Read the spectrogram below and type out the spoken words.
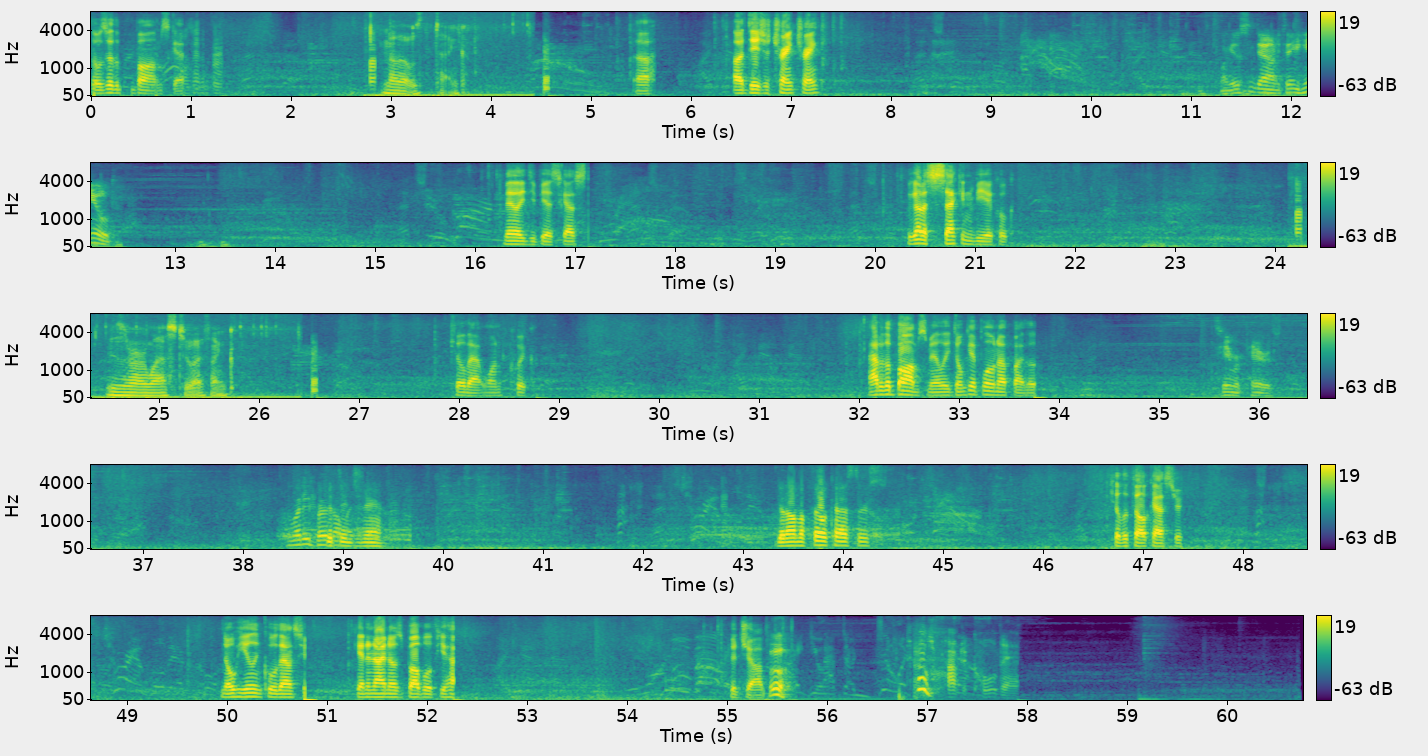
Those are the bombs, guys. No, that was the tank. Uh, uh, Deja, trank, trank. Come on, get this thing down. You're getting healed. Melee DPS, guys. We got a second vehicle. These are our last two, I think. Kill that one, quick. Out of the bombs, Melee. Don't get blown up by those. It's getting repaired. Ready, bird Get on the engineer. Get on the Felcasters. Kill the Felcaster. No healing cooldowns here. Get an Inos bubble if you have. Good job. Oh, I just popped a cooldown.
